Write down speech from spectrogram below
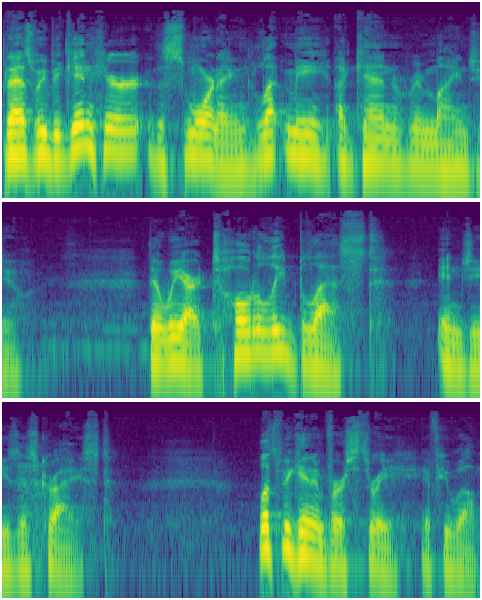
But as we begin here this morning, let me again remind you that we are totally blessed in Jesus Christ. Let's begin in verse 3, if you will.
